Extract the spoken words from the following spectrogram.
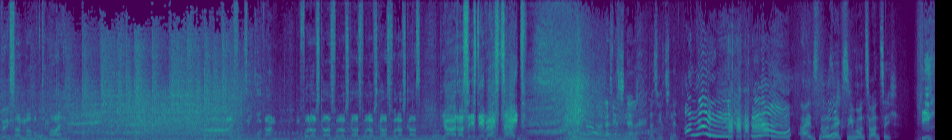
würde ich sagen, war optimal. Ah, es fühlt sich gut an. Und voll aufs Gas, voll aufs Gas, voll aufs Gas, voll aufs Gas. Ja, das ist die Bestzeit! Das wird schnell. Das wird schnell. Oh nein! 1,0627. Ich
